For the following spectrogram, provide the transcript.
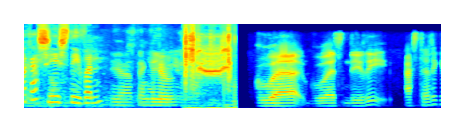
makasih Steven. Ya, yeah, thank you. Gua gua sendiri Asterix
